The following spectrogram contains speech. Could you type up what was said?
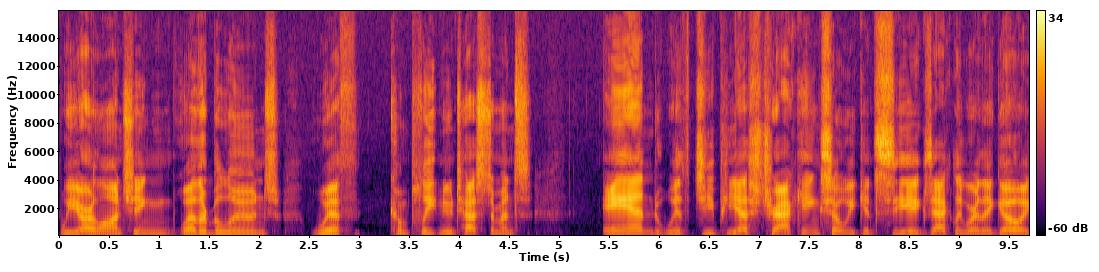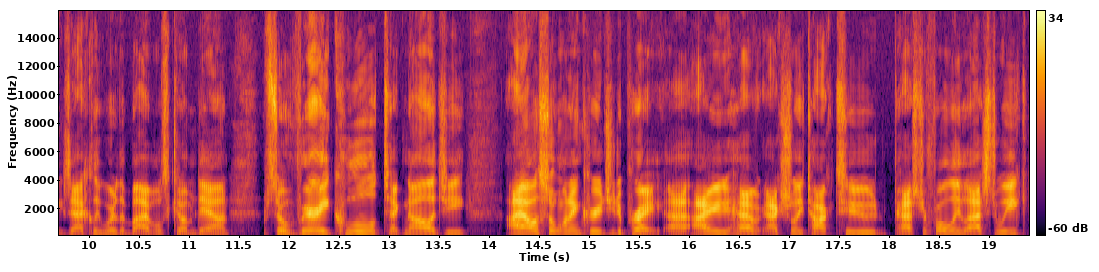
We are launching weather balloons with complete New Testaments and with GPS tracking so we can see exactly where they go, exactly where the Bibles come down. So, very cool technology. I also want to encourage you to pray. Uh, I have actually talked to Pastor Foley last week.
